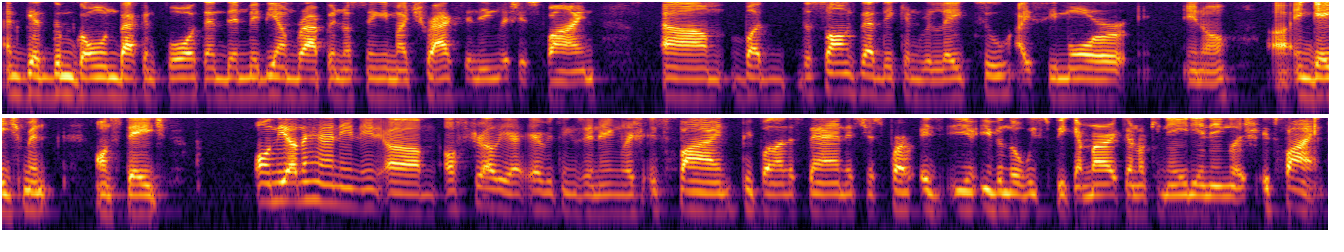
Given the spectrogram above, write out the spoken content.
and get them going back and forth, and then maybe I'm rapping or singing my tracks in English is fine. Um, but the songs that they can relate to, I see more, you know, uh, engagement on stage. On the other hand, in, in um, Australia, everything's in English. It's fine. People understand. It's just per- it's, even though we speak American or Canadian English, it's fine.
